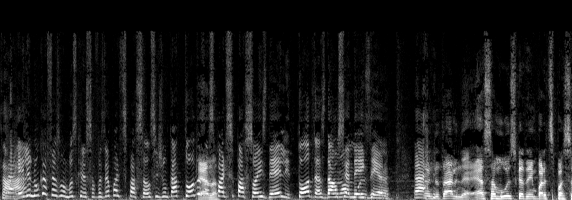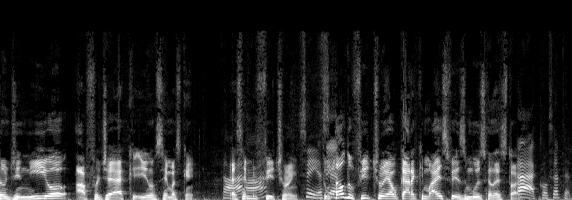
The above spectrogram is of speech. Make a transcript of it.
tá. Ele nunca fez uma música, ele só fazia participação. Se juntar todas É, as né? participações dele, todas dá um uma CD música. inteiro. É. detalhe, né? Essa música tem participação de Neo, Afrojack e não sei mais quem. Tá. É sempre featuring. Sim, é o sempre. tal do featuring é o cara que mais fez música na história. Ah, com certeza.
